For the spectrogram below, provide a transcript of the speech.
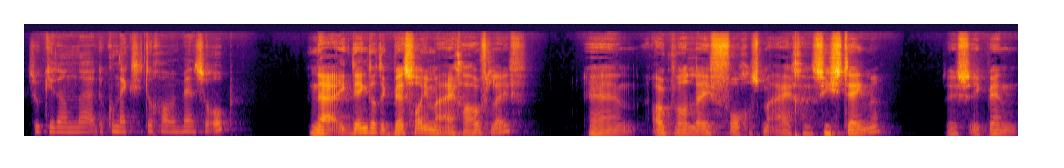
zoek je dan eh, de connectie toch wel met mensen op? Nou, ik denk dat ik best wel in mijn eigen hoofd leef. En ook wel leef volgens mijn eigen systemen. Dus ik ben,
